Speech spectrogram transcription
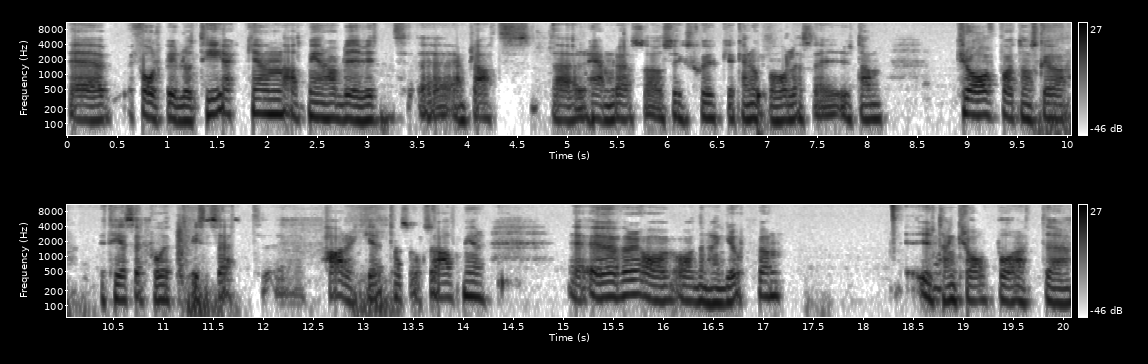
eh, folkbiblioteken alltmer har blivit eh, en plats där hemlösa och psykiskt sjuka kan uppehålla sig utan krav på att de ska bete sig på ett visst sätt. Eh, parker tas också allt mer eh, över av, av den här gruppen utan krav på att eh,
